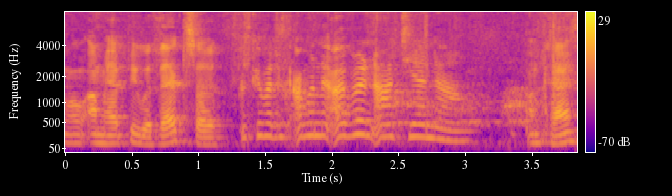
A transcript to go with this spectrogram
well, I'm happy with that. So, Okay, but I'm gonna over and out here now. okay.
